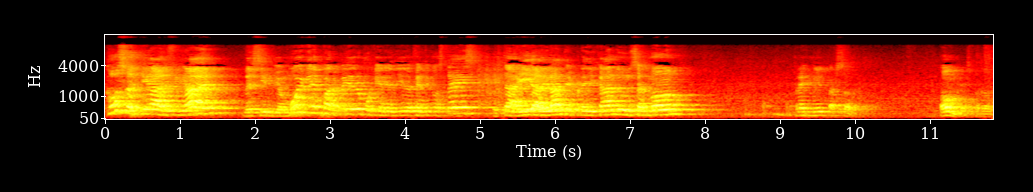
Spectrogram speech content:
cosa que al final le sirvió muy bien para Pedro porque en el día de Pentecostés está ahí adelante predicando un sermón. Tres mil personas, hombres, perdón,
